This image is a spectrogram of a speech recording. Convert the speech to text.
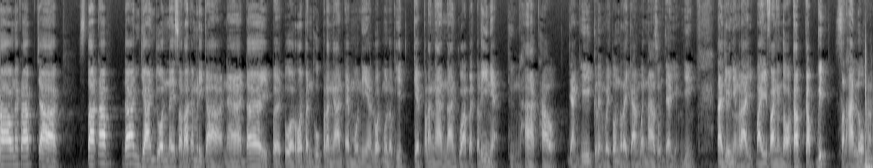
ราวนะครับจากสตาร์ทอัพด้านยานยนต์ในสหรัฐอเมริกานะได้เปิดตัวรถบรรทุกพลังงานแอมโมเนียลดมลพิษ เก็บพลังงานนานกว่าแบตเตอรี่เนี่ยถึง 5 เท่า อย่างที่เกริ่นไว้ต้นรายการว่าน่าสนใจอย่างยิ่ง แต่จะเป็นอย่างไรไปฟังกันต่อครับกับวิทย์สถานโลกครับ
